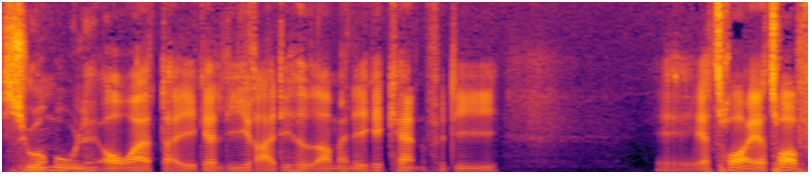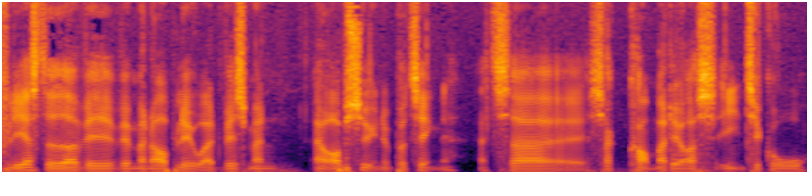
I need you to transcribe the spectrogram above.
surmule over, at der ikke er lige rettigheder, og man ikke kan, fordi øh, jeg tror, jeg tror flere steder vil, vil man opleve, at hvis man er opsøgende på tingene, at så, øh, så kommer det også en til gode.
